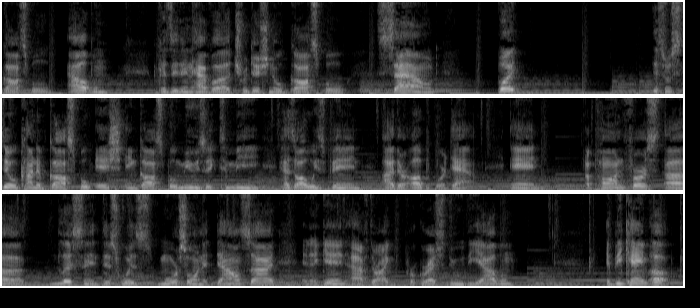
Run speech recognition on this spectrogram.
gospel album because it didn't have a traditional gospel sound, but this was still kind of gospel ish, and gospel music to me has always been either up or down. And upon first uh, listen, this was more so on the downside. And again, after I progressed through the album, it became up.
